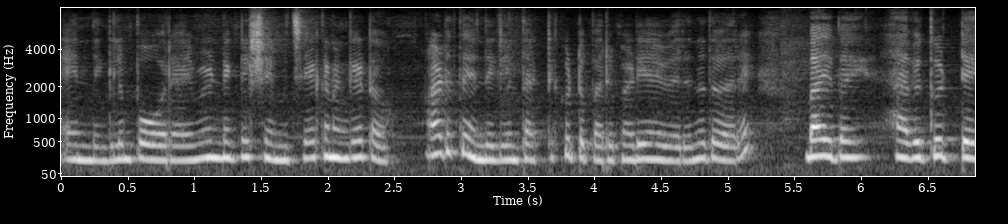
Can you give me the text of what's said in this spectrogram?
എന്തെങ്കിലും പോരായ്മ ഉണ്ടെങ്കിൽ ക്ഷമിച്ചേക്കണം കേട്ടോ. അടുത്ത എന്തെങ്കിലും തട്ടിക്കുട്ട് പരിപാടിയായി വരുന്നത് വരെ bye bye. Have a good day.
